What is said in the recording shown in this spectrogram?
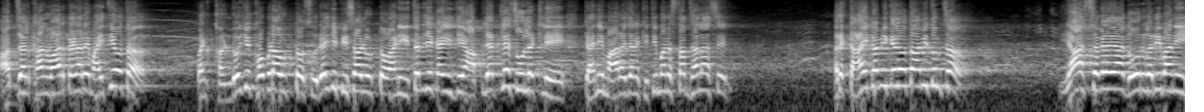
अफजल खान वार करणारे माहिती होतं पण खंडोजी खोपडा उठतो सूर्याजी पिसाळ उठतो आणि इतर जे काही जे आपल्यातलेच उलटले त्यांनी महाराजांना किती मनस्ताप झाला असेल. अरे काय कमी केलं होतं आम्ही तुमचं? या सगळ्या या गोरगरिबांनी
